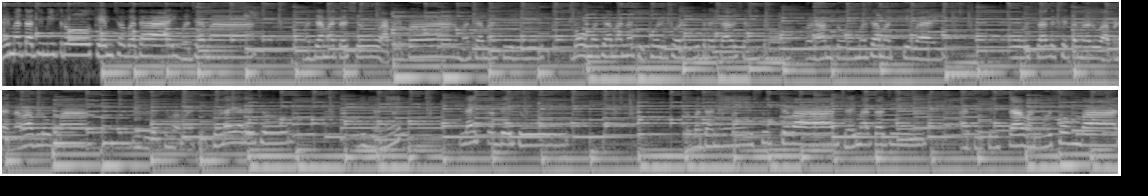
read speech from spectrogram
જય માતાજી મિત્રો, કેમ છો બધા મજામાં? મજામાં છો આપણે પણ મજામાં છીએ. બહુ મજામાં નથી, થોડી થોડી ઉધરસ આવશે મિત્રો. પણ આમ તો મજામાં જ કહેવાય. તો સ્વાગત છે તમારું આપણા નવા બ્લોગમાં વીડિયો જોવા માટે જોડાયા રહેજો. વિડીયોને લાઈક કરી દેજો. તો બધાને શુભ સવાર. જય માતાજી. આજે છે શ્રાવણીયો સોમવાર.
